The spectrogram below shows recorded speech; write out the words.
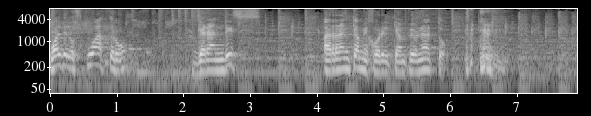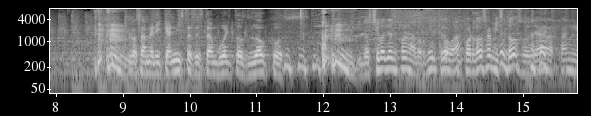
cuál de los cuatro grandes arranca mejor el campeonato. Los americanistas están vueltos locos. Y los chivas ya se fueron a dormir, creo, por, por dos amistosos, ya están,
